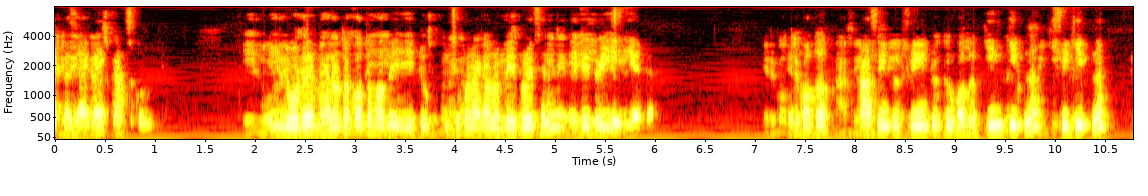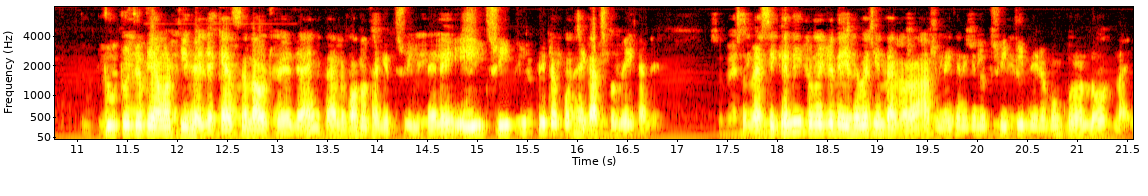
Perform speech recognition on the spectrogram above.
একটা জায়গায় কাজ করবে। এই লোডের ভ্যালুটা কত হবে? এই কিছুক্ষণ আগে আমরা বের করেছিলাম এটাই তো এই এরিয়াটা এটা কত half into three into two কত? তিন কিপ না থ্রি কিপ না টু টু যদি আমার কি হয়ে যায় ক্যান্সেল আউট হয়ে যায় তাহলে কত থাকে থ্রি তাহলে এই থ্রি কিপটা কোথায় কাজ করবে এখানে? বেসিক্যালি তুমি যদি এইভাবে চিন্তা করো আসলে এখানে কিন্তু থ্রি কিপ এরকম কোনো লোড নাই।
